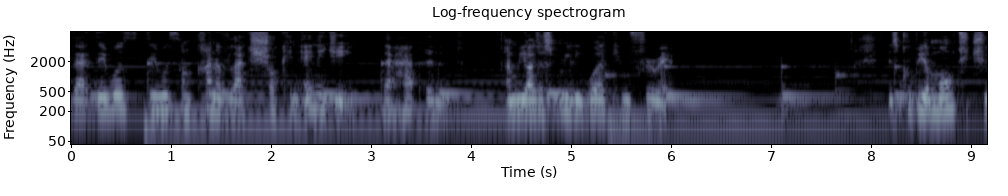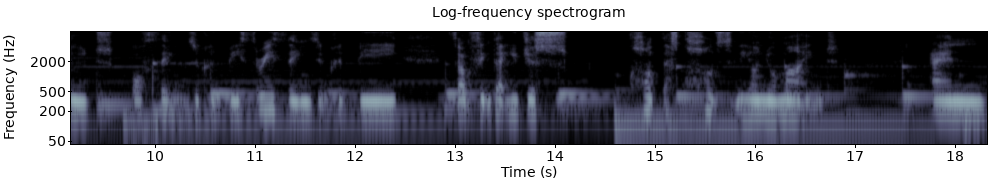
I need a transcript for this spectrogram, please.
that there was there was some kind of like shocking energy that happened and we are just really working through it. This could be a multitude of things. It could be three things. It could be something that you just con- that's constantly on your mind, and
